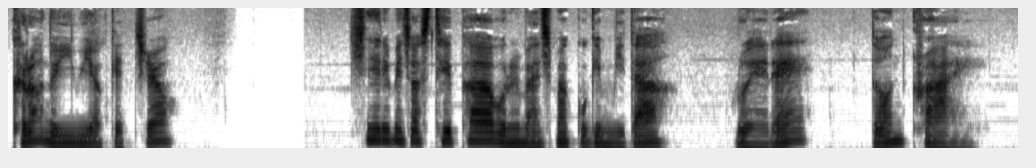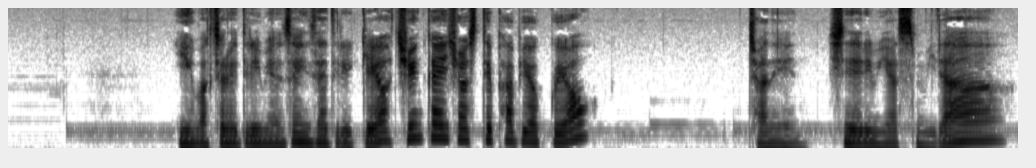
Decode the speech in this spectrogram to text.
그런 의미였겠죠. 신혜림의 Just Pop 오늘 마지막 곡입니다. 로엘의 Don't Cry. 이 음악 전해드리면서 인사드릴게요. 지금까지 Just Pop이었고요. 저는 신혜림이었습니다.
